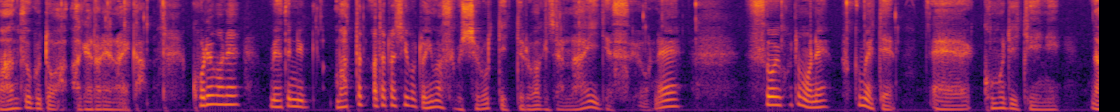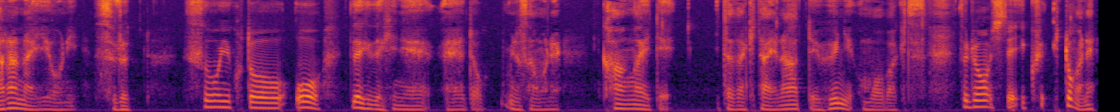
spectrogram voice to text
満足度を上げられないか。これはね、別に全く新しいことを今すぐしろって言ってるわけじゃないですよね。そういうこともね、含めて、えー、コモディティにならないようにする。そういうことをぜひぜひね、えーと、皆さんはね考えていただきたいなというふうに思うわけです。それをしていく人がね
